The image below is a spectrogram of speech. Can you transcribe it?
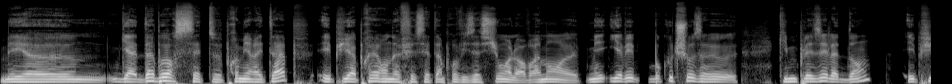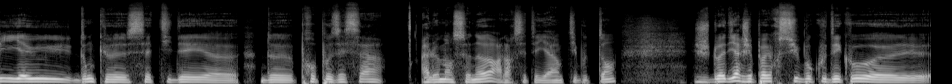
Mais il y a d'abord cette première étape, et puis après on a fait cette improvisation. Alors vraiment, mais il y avait beaucoup de choses qui me plaisaient là-dedans. Et puis il y a eu donc cette idée de proposer ça à Le Mans Sonore. Alors c'était il y a un petit bout de temps. Je dois dire que j'ai pas reçu beaucoup d'échos, euh,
